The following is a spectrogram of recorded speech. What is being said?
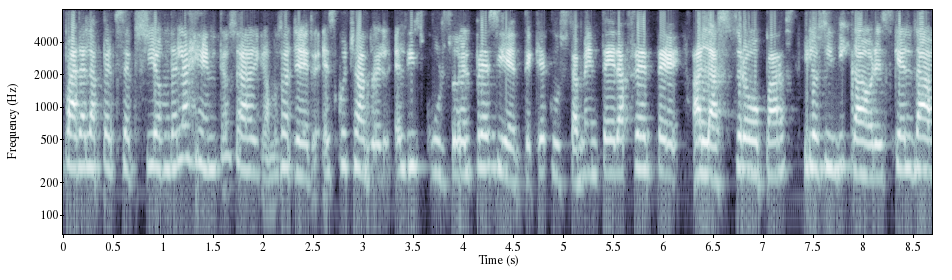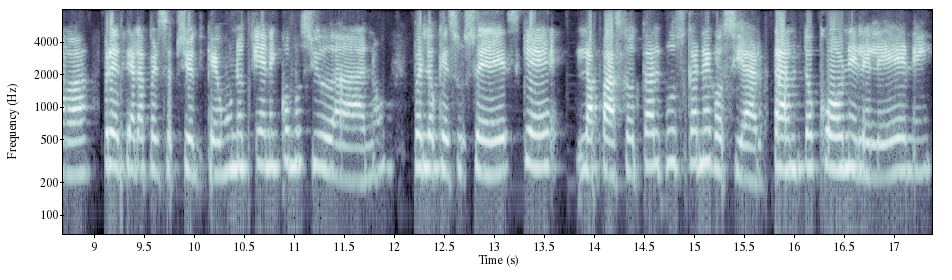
para la percepción de la gente, o sea, digamos ayer escuchando el, discurso del presidente que justamente era frente a las tropas y los indicadores que él daba frente a la percepción que uno tiene como ciudadano, pues lo que sucede es que la paz total busca negociar tanto con el ELN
